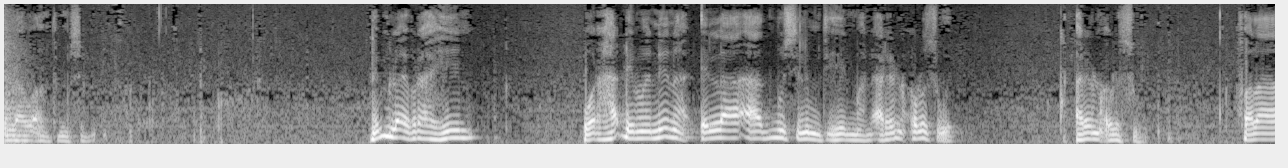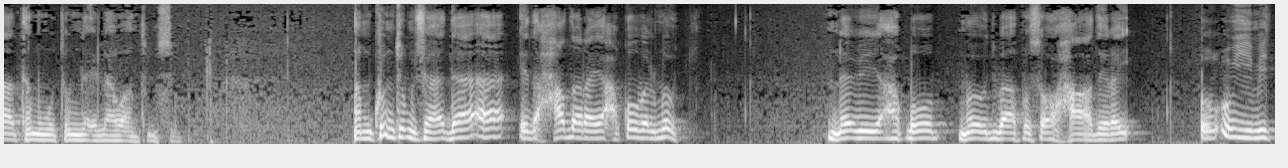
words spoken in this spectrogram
ilaa waantum muslimuun nabiyullahi ibraahim war ha dhimanina ilaa aada muslim tihiin maan arrin culus wey arrin culus wey falaa tamuutunna ilaa waantum muslimuun am kuntum shuhadaaa id xadara yacquub almowt nebi yacquub mowd baa ku soo xaadiray oo u yimid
